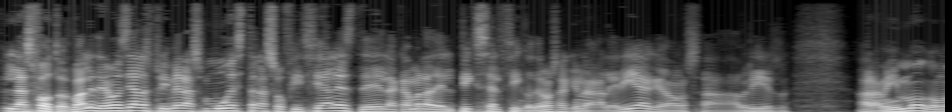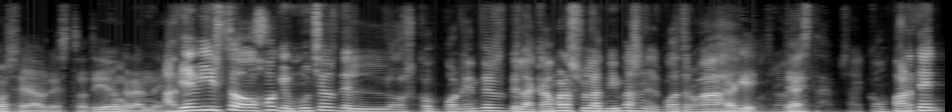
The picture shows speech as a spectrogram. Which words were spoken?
las fotos, ¿vale? Tenemos ya las primeras muestras oficiales de la cámara del Pixel 5. Tenemos aquí una galería que vamos a abrir ahora mismo. ¿Cómo se abre esto, tío? En grande. Había visto, ojo, que muchos de los componentes de la cámara son las mismas en el 4A. Aquí, otra ya está. O sea, comparten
